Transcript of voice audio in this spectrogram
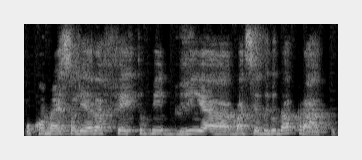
o comércio ali era feito via bacia do Rio da Prata.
